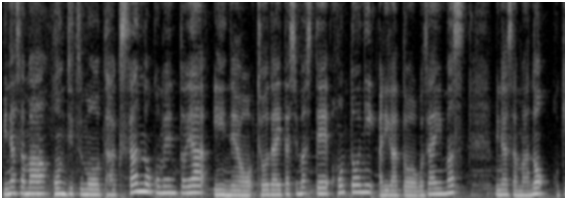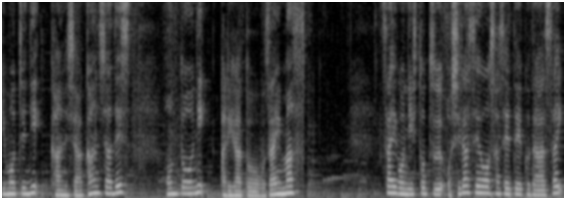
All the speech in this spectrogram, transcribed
皆様本日もたくさんのコメントやいいねを頂戴いたしまして本当にありがとうございます。皆様のお気持ちに感謝感謝です。本当にありがとうございます。最後に一つお知らせをさせてください。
